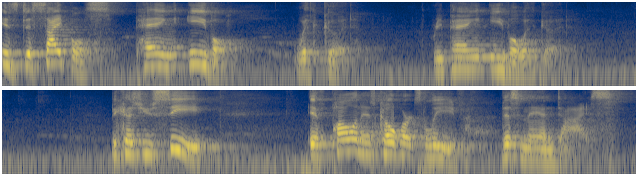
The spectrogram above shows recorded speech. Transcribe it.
is disciples paying evil with good, repaying evil with good. Because you see, if Paul and his cohorts leave, this man dies,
